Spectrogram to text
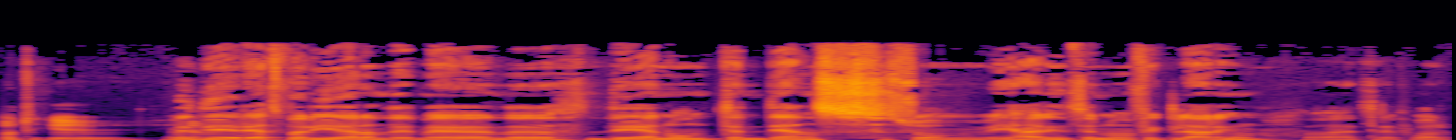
jag tycker... Men det är rätt varierande. Men eh, det är någon tendens som, vi har inte någon förklaring för.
